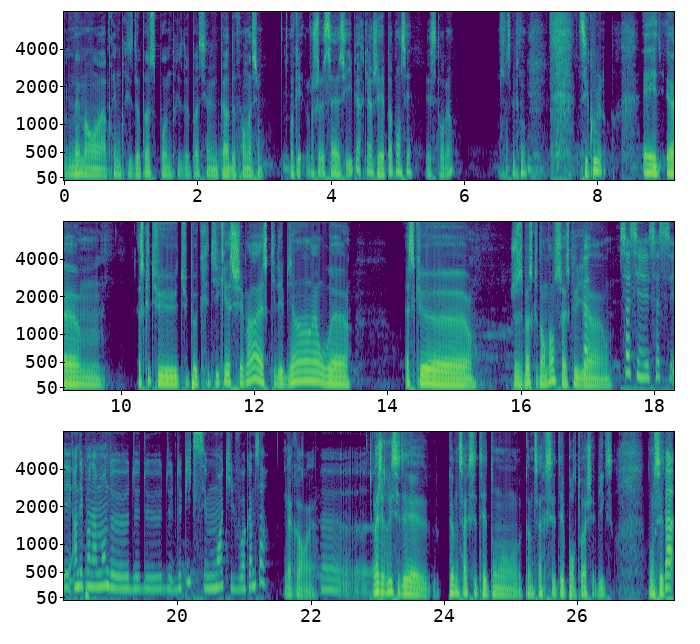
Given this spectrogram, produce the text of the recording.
même en- après une prise de poste, pour une prise de poste, il y a une période de formation? Ok, c'est hyper clair, j'y avais pas pensé. Et c'est trop bien. C'est cool. Et euh, est-ce que tu, tu peux critiquer ce schéma? Est-ce qu'il est bien Ou euh, est-ce que. euh, je sais pas ce que tu en penses. Est-ce qu'il y a. Ça, c'est ça, c'est indépendamment de, de, de, de- de Pix, c'est moi qui le vois comme ça. D'accord, ouais. Euh, Ouais, j'ai cru que c'était comme ça que c'était ton, comme ça que c'était pour toi chez Pix. Donc c'est Bah,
